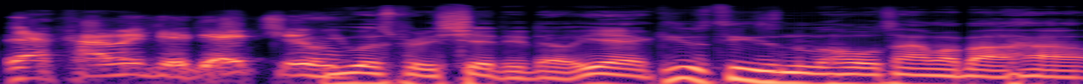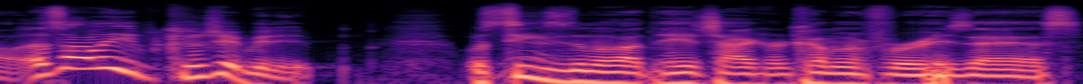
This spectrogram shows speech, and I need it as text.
They're coming to get you. he was pretty shitty though. Yeah, he was teasing him the whole time about how that's all he contributed was teasing him about the hitchhiker coming for his ass.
